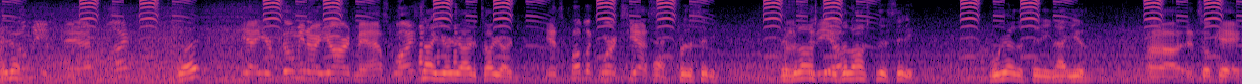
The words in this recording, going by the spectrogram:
I know. Filming. May I ask why? What? Yeah, you're filming our yard. May I ask why? It's not your yard, it's our yard. It's Public Works, yes. Yeah, it's for the city. For it the belongs city to, it belongs to the city. We are the city, not you. Uh, it's okay.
